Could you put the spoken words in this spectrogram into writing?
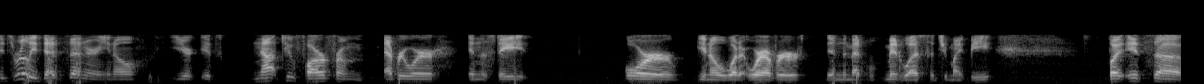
it's really dead center. You know, you're it's not too far from everywhere in the state, or you know, what wherever in the Midwest that you might be. But it's uh,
